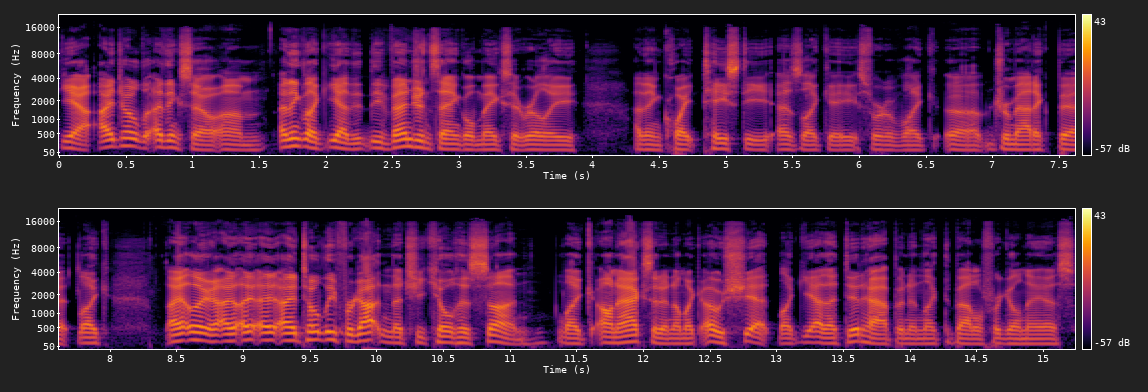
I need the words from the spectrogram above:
Yeah, I totally, I think so. Um, I think like yeah, the, the vengeance angle makes it really, I think, quite tasty as like a sort of like uh, dramatic bit. Like, I like I, I I totally forgotten that she killed his son like on accident. I'm like, oh shit, like yeah, that did happen in like the battle for Gilneas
